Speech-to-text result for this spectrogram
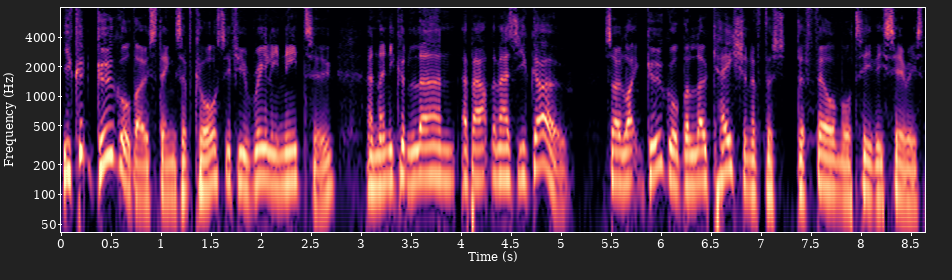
you could Google those things, of course, if you really need to, and then you can learn about them as you go. So, like, Google the location of the, the film or TV series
